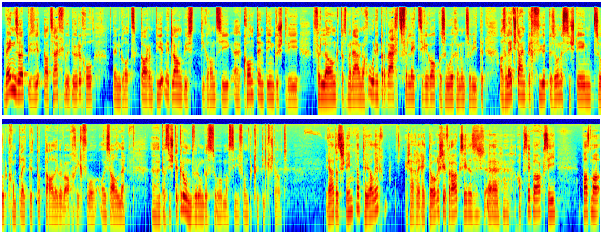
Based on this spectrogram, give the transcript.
wenn so etwas tatsächlich durchkommt, dann geht es garantiert nicht lang, bis die ganze äh, Content-Industrie verlangt, dass man auch nach Urheberrechtsverletzungen geht, suchen und so weiter. Also letztendlich führt so ein System zur kompletten Totalüberwachung von uns allen. Äh, das ist der Grund, warum das so massiv unter Kritik steht. Ja, das stimmt natürlich. War eine rhetorische Frage, das war äh, absehbar. Gewesen. Was man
